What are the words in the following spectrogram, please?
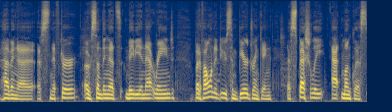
having a, a snifter of something that's maybe in that range. But if I want to do some beer drinking, especially at Monkless,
